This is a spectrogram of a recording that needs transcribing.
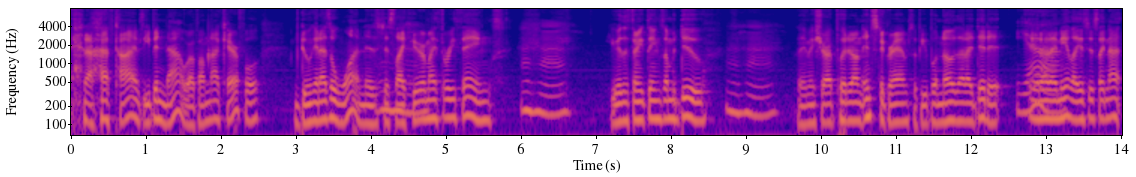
and I have times, even now, where if I'm not careful, I'm doing it as a one. It's just mm-hmm. like, here are my three things. Mm-hmm. Here are the three things I'm going to do. Mm-hmm. Me make sure I put it on Instagram so people know that I did it. Yeah. You know what I mean? Like it's just like not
